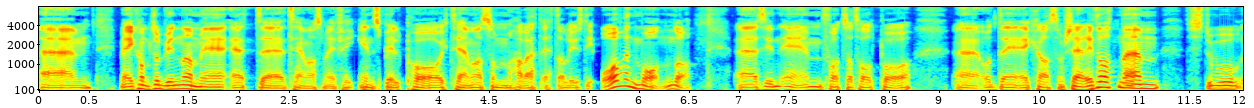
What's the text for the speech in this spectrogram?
Um, men jeg kommer til å begynne med et uh, tema som jeg fikk innspill på, og et tema som har vært etterlyst i over en måned, da, siden EM fortsatt holdt på. Og det er hva som skjer i Tottenham. Stor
